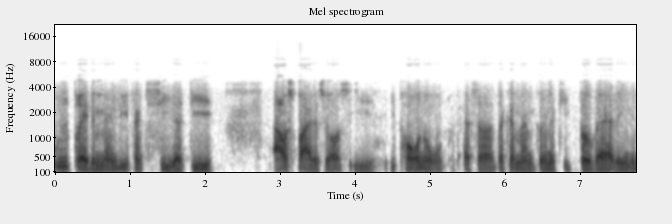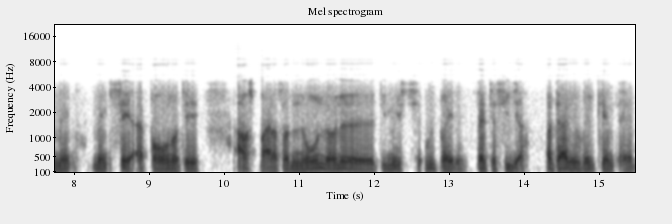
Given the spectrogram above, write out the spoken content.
udbredte mandlige fantasier, de afspejles jo også i, i pornoen. Altså der kan man gå ind og kigge på, hvad er det egentlig mænd, mænd ser af porno. Det afspejler sådan nogenlunde de mest udbredte fantasier. Og der er det jo velkendt, at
